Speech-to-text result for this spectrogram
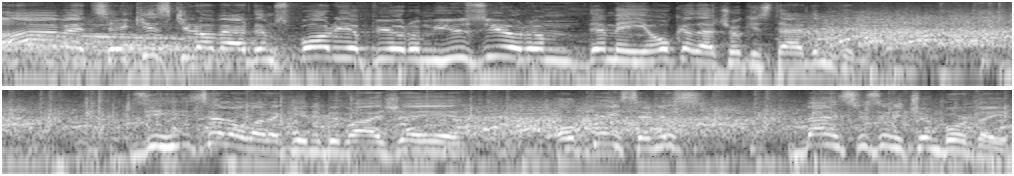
Aa, evet 8 kilo verdim spor yapıyorum yüzüyorum demeyi o kadar çok isterdim ki. Zihinsel olarak yeni bir Bay J'ye okeyseniz ben sizin için buradayım.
